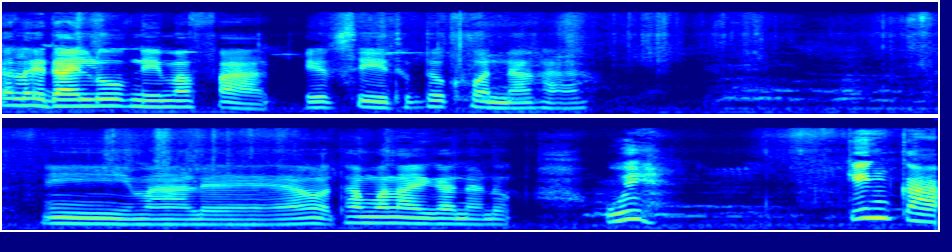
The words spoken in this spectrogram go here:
ก็เลยได้รูปนี้มาฝาก FC ทุกๆคนนะคะ นี่มาแล้วทำอะไรกันนะลูกอุ้ยกิ้งก่า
